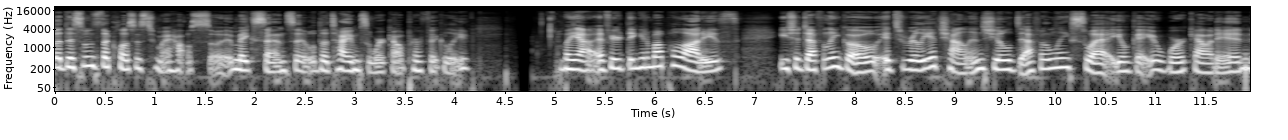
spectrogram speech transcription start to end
But this one's the closest to my house, so it makes sense. It, the times work out perfectly. But yeah, if you're thinking about Pilates, you should definitely go. It's really a challenge. You'll definitely sweat. You'll get your workout in.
